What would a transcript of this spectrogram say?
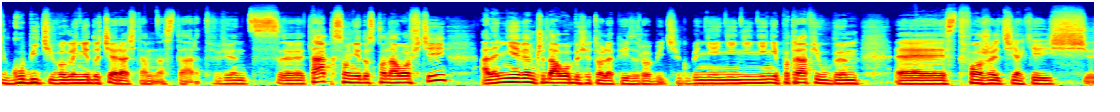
gubić i w ogóle nie docierać tam na start. Więc y, tak, są niedoskonałości, ale nie wiem, czy dałoby się to lepiej zrobić. Jakby nie, nie, nie, nie, nie potrafiłbym e, stworzyć jakiejś e,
